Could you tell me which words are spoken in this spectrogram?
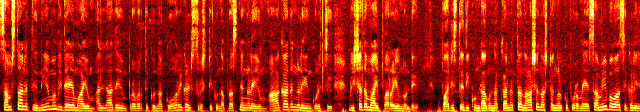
സംസ്ഥാനത്ത് നിയമവിധേയമായും അല്ലാതെയും പ്രവർത്തിക്കുന്ന ക്വാറികൾ സൃഷ്ടിക്കുന്ന പ്രശ്നങ്ങളെയും ആഘാതങ്ങളെയും കുറിച്ച് വിശദമായി പറയുന്നുണ്ട്. പരിസ്ഥിതിക്കുണ്ടാകുന്ന കനത്ത നാശനഷ്ടങ്ങൾക്കു പുറമെ സമീപവാസികളിൽ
